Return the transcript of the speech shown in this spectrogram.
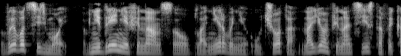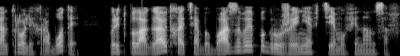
Вывод седьмой. Внедрение финансового планирования, учета, наем финансистов и контроль их работы предполагают хотя бы базовое погружение в тему финансов.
